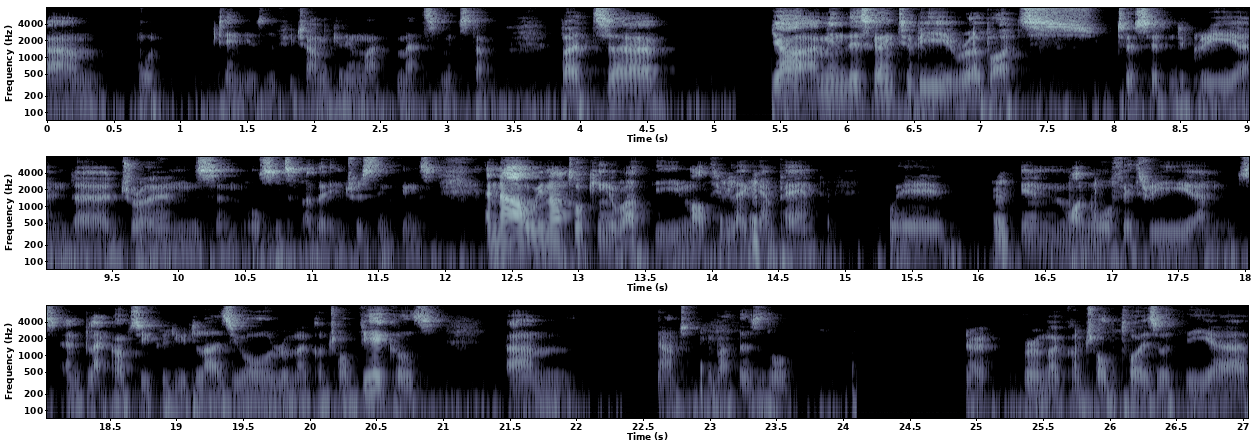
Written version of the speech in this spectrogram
um, or 10 years in the future. I'm getting my maths mixed up, but uh, yeah, I mean, there's going to be robots to a certain degree, and uh, drones, and all sorts of other interesting things. And now we're not talking about the multiplayer campaign, where in Modern Warfare 3 and and Black Ops you could utilize your remote control vehicles. Um, now I'm talking about those little, you know, remote controlled toys with the uh,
